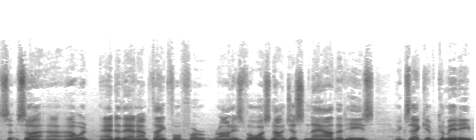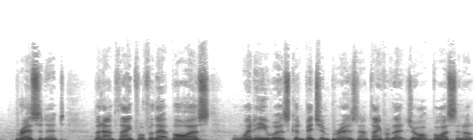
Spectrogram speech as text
So, so I, I, would add to that. I'm thankful for Ronnie's voice, not just now that he's executive committee president, but I'm thankful for that voice when he was convention president. I'm thankful for that jo- voice in a,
